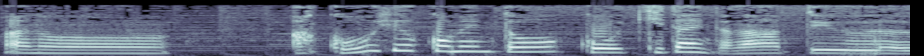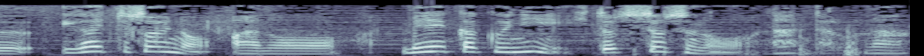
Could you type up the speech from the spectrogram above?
あのーあ、こういうコメントをこう聞きたいんだなっていう、意外とそういうの、あの、明確に一つ一つの、なんだろうな、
